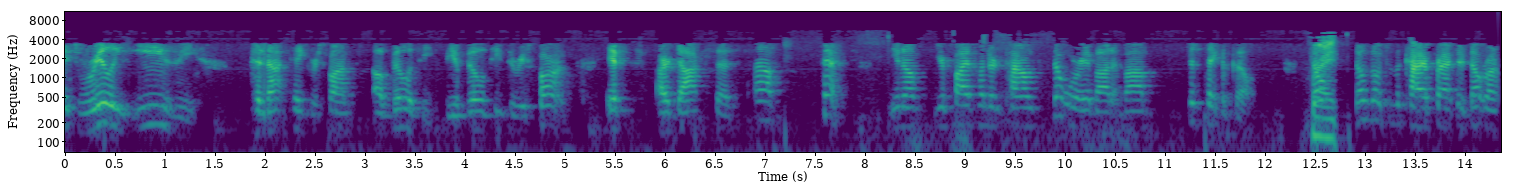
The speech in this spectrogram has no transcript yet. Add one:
It's really easy to not take responsibility, the ability to respond. If our doc says, "Oh, heh, you know, you're 500 pounds. Don't worry about it, Bob. Just take a pill." Don't, Right. Don't go to the chiropractor. Don't run.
